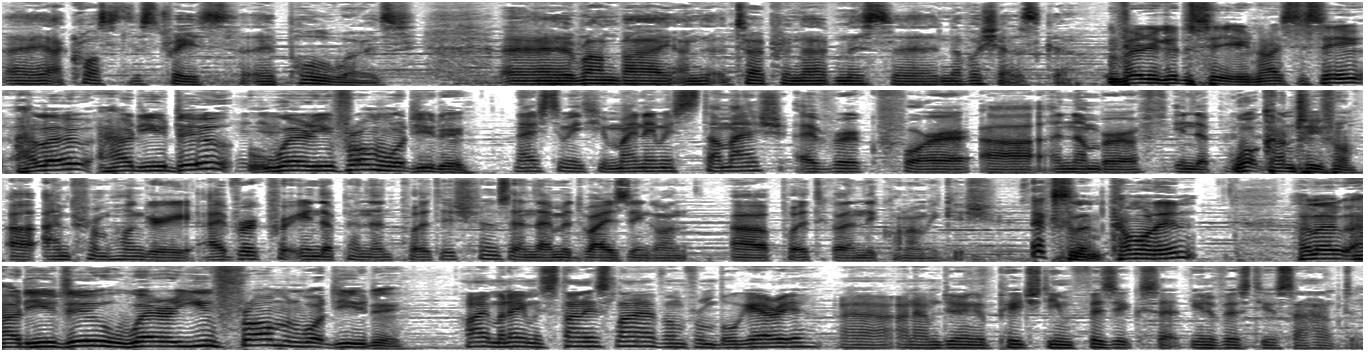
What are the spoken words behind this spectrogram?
uh, across the street, uh, Polwords, uh, run by an entrepreneur, Ms. Uh, Nowosielska. Very good to see you. Nice to see you. Hello, how do you do? Where are you from what do you do? Nice to meet you. My name is Tomasz. I work for uh, a number of independent. What country from? Uh, I'm from Hungary. I work for independent politicians and I'm advising on uh, political and economic issues. Excellent. Come on in. Hello, how do you do? Where are you from and what do you do? Hi, my name is Stanislav. I'm from Bulgaria, uh, and I'm doing a PhD in physics at the University of Southampton.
